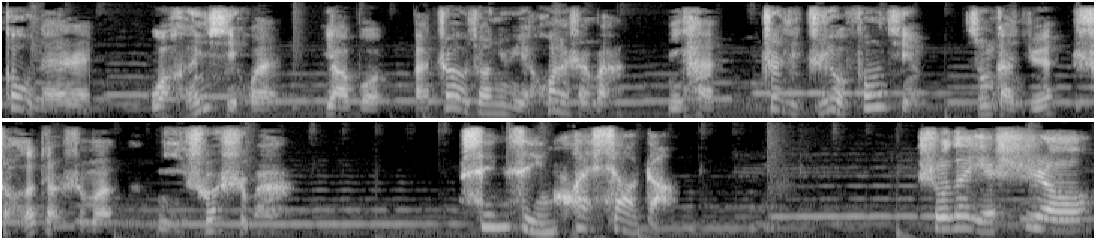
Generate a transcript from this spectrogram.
够男人，我很喜欢。要不把赵娇女也画上吧？你看，这里只有风景，总感觉少了点什么，你说是吧？星星坏笑道：“说的也是哦。”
